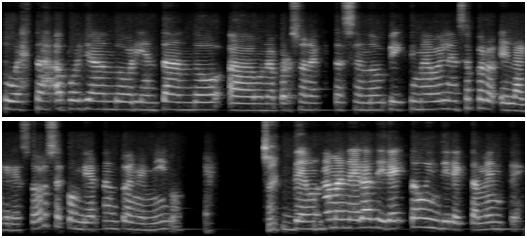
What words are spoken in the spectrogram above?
tú estás apoyando, orientando a una persona que está siendo víctima de violencia, pero el agresor se convierte en tu enemigo. De una manera directa o indirectamente.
